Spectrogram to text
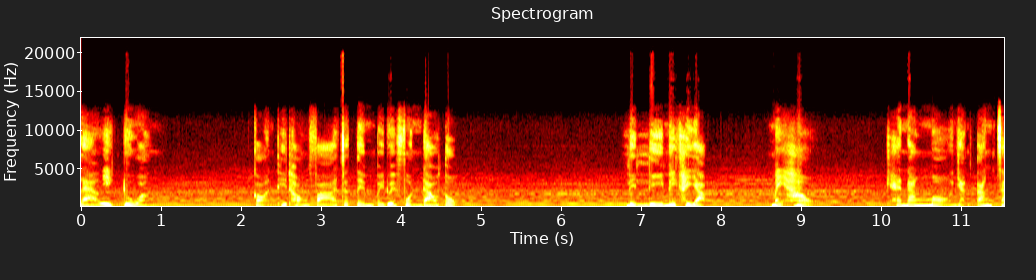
แล้วอีกดวง ก่อนที่ท้องฟ้าจะเต็มไปด้วยฝนดาวตก หลินลีไม่ขยับ ไม่เห่า แค่นั่งมองอย่างตั้งใจ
